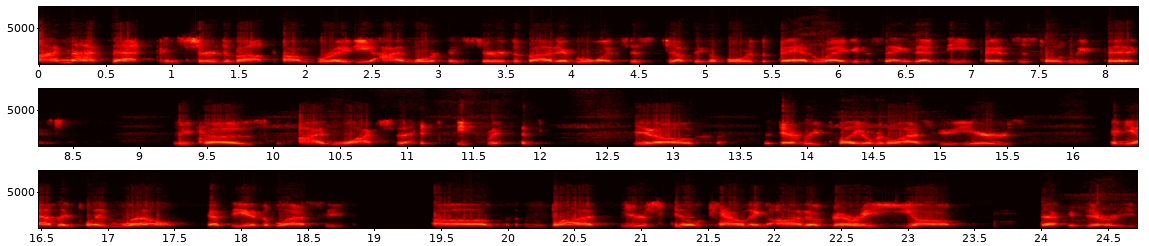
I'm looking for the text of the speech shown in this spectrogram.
I'm not that concerned about Tom Brady. I'm more concerned about everyone just jumping aboard the bandwagon and saying that defense is totally fixed. Because I've watched that defense, you know, every play over the last few years. And yeah, they played well at the end of last season. Uh, but you're still counting on a very young secondary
